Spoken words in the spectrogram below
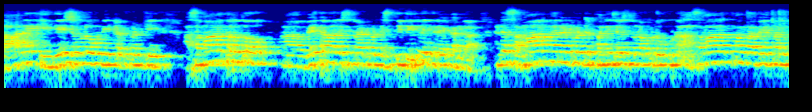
తానే ఈ దేశంలో ఉండేటటువంటి అసమానతలతో వేతనాలు ఇస్తున్నటువంటి స్థితికి వ్యతిరేకంగా అంటే సమానమైనటువంటి పని చేస్తున్నప్పుడు కూడా అసమానత్వంగా వేతనం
